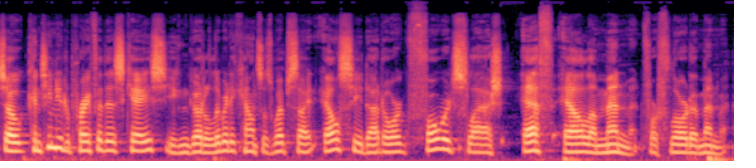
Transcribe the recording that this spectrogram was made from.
So continue to pray for this case. You can go to Liberty Counsel's website, lc.org forward slash FL Amendment for Florida Amendment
